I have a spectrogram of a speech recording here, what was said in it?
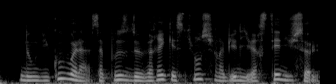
Donc du coup voilà, ça pose de vraies questions sur la biodiversité du sol.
